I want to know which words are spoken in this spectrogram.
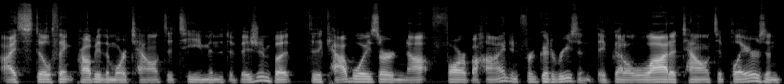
I still think probably the more talented team in the division, but the Cowboys are not far behind, and for good reason. They've got a lot of talented players, and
